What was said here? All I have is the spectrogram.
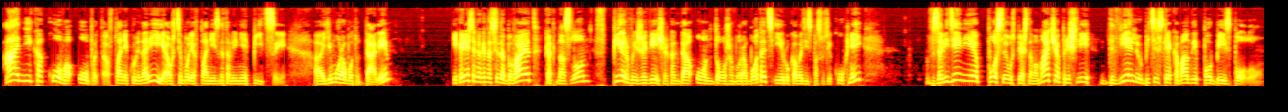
а никакого опыта в плане кулинарии, а уж тем более в плане изготовления пиццы, а, ему работу дали. И, конечно, как это всегда бывает, как назло, в первый же вечер, когда он должен был работать и руководить, по сути, кухней, в заведение после успешного матча пришли две любительские команды по бейсболу.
